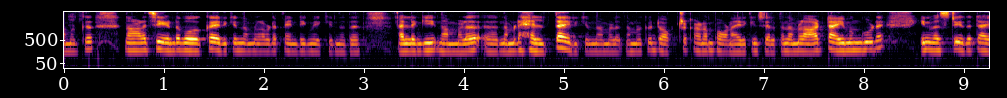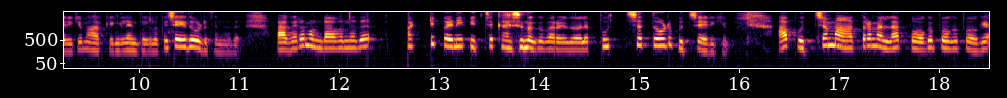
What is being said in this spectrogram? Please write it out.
നമുക്ക് നാളെ ചെയ്യേണ്ട വർക്കായിരിക്കും നമ്മൾ അവിടെ പെൻഡിങ് വെക്കുന്നത്. അല്ലെങ്കിൽ നമ്മൾ നമ്മുടെ ഹെൽത്ത് ആയിരിക്കും നമ്മൾ നമുക്ക് ഡോക്ടറെ കാണാൻ പോകണമായിരിക്കും ചിലപ്പോൾ നമ്മൾ ആ ടൈമും കൂടെ ഇൻവെസ്റ്റ് ചെയ്തിട്ടായിരിക്കും ആർക്കെങ്കിലും എന്തെങ്കിലുമൊക്കെ ചെയ്തു കൊടുക്കുന്നത്. പകരം ഉണ്ടാവുന്നത് പട്ടിപ്പണി പിച്ചക്കാശ് എന്നൊക്കെ പറയുന്ന പോലെ പുച്ഛത്തോട് പുച്ഛമായിരിക്കും ആ പുച്ഛം മാത്രമല്ല പോകെ പോകെ പോകെ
